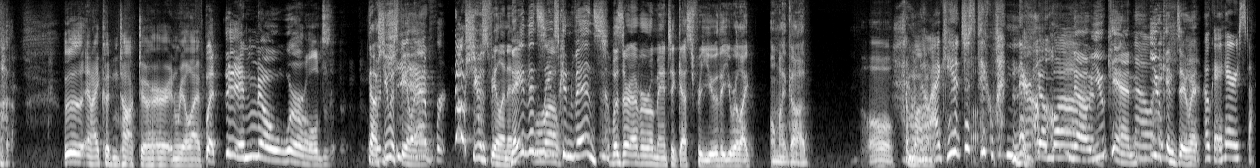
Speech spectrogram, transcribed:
and I couldn't talk to her in real life. But in no world. No, she was feeling it. No, she was feeling it. Nathan seems convinced. Was there ever a romantic guest for you that you were like, oh my God? Oh, Come on. No, I can't just pick one. They're all. no, you can. No, you I can do can't. it. Okay, Harry Styles.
